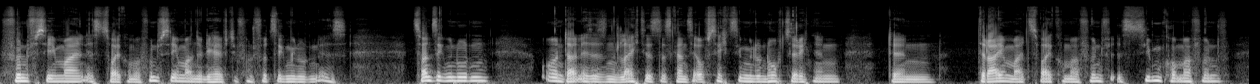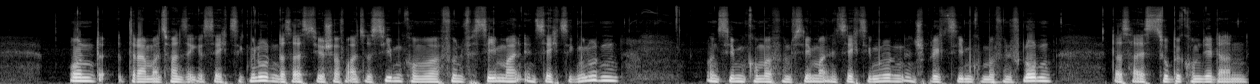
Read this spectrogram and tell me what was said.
5 Seemeilen ist 2,5 Seemeilen und die Hälfte von 40 Minuten ist 20 Minuten. Und dann ist es ein leichtes, das Ganze auf 60 Minuten hochzurechnen, denn 3 mal 2,5 ist 7,5 und 3 mal 20 ist 60 Minuten. Das heißt, wir schaffen also 7,5 Seemal in 60 Minuten. Und 7,5 Seemal in 60 Minuten entspricht 7,5 Knoten. Das heißt, so bekommt ihr dann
